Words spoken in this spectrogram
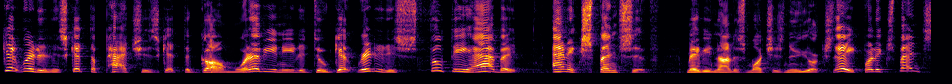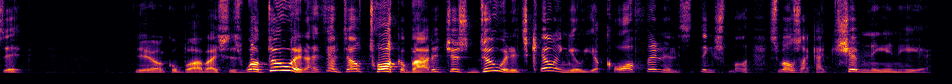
Get rid of this. Get the patches. Get the gum. Whatever you need to do. Get rid of this filthy habit. And expensive. Maybe not as much as New York State, but expensive. Yeah, Uncle Bob. I says, well, do it. I said, don't talk about it. Just do it. It's killing you. You're coughing and things smell, smells like a chimney in here.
